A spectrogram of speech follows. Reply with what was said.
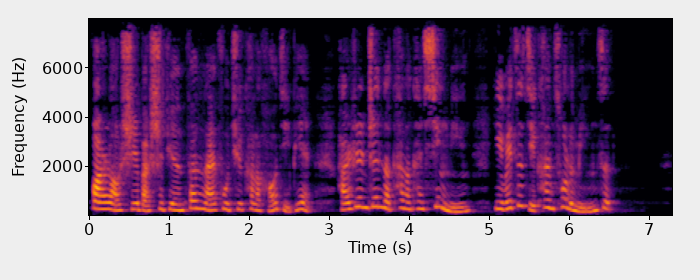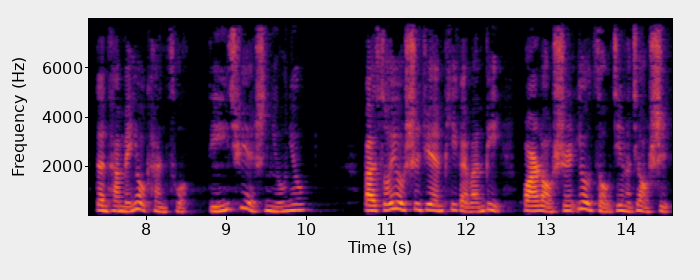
花儿老师把试卷翻来覆去看了好几遍，还认真的看了看姓名，以为自己看错了名字，但他没有看错，的确是牛牛。把所有试卷批改完毕，花儿老师又走进了教室。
